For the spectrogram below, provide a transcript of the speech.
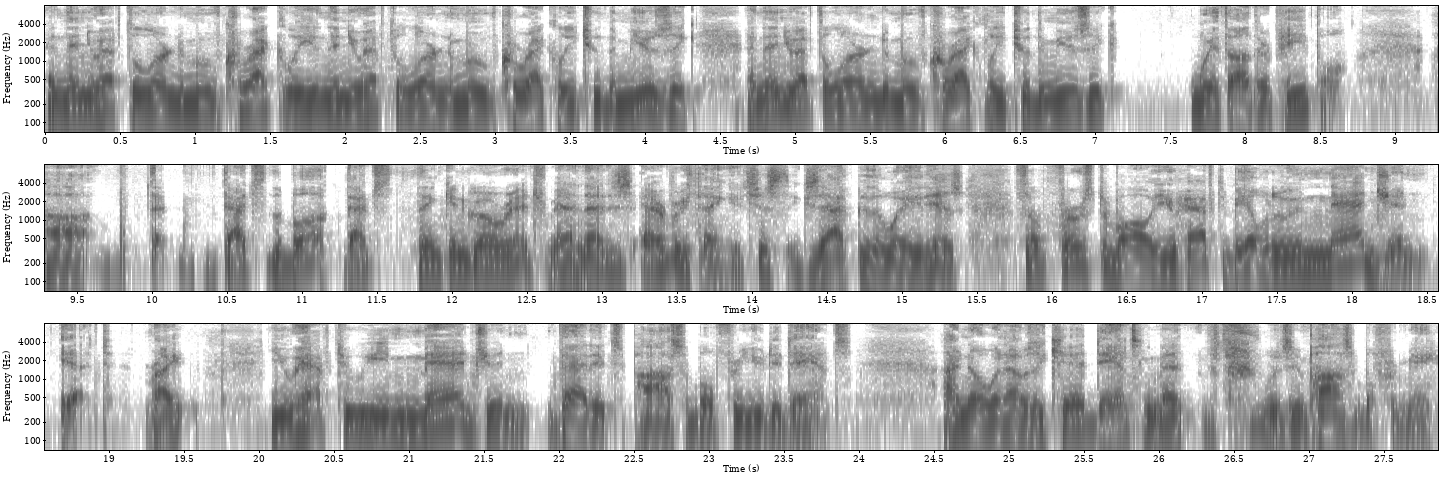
and then you have to learn to move correctly, and then you have to learn to move correctly to the music, and then you have to learn to move correctly to the music with other people. Uh, that, that's the book. That's Think and Grow Rich, man. That is everything. It's just exactly the way it is. So, first of all, you have to be able to imagine it, right? You have to imagine that it's possible for you to dance. I know when I was a kid, dancing meant was impossible for me.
